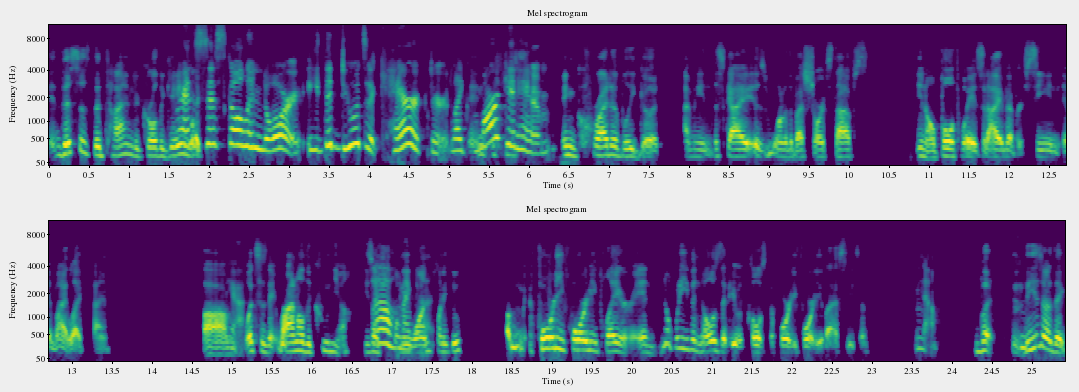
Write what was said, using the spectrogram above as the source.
this is the time to grow the game like Francisco Lindor, he, the dude's a character. Like market him. incredibly good. I mean, this guy is one of the best shortstops, you know, both ways that I've ever seen in my lifetime. Um, Yeah. what's his name? Ronald Acuna. He's like Oh my 21, God. 22. 40 40 player, and nobody even knows that he was close to 40 40 last season. No. But th- Mm. these are the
